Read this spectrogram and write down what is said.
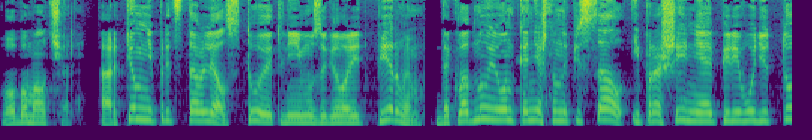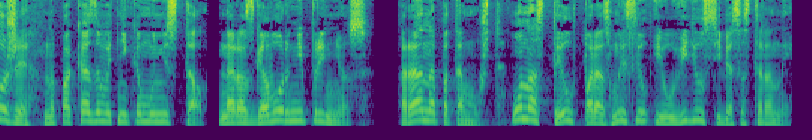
Оба молчали. Артем не представлял, стоит ли ему заговорить первым. Докладную он, конечно, написал, и прошение о переводе тоже, но показывать никому не стал. На разговор не принес. Рано потому что. Он остыл, поразмыслил и увидел себя со стороны.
